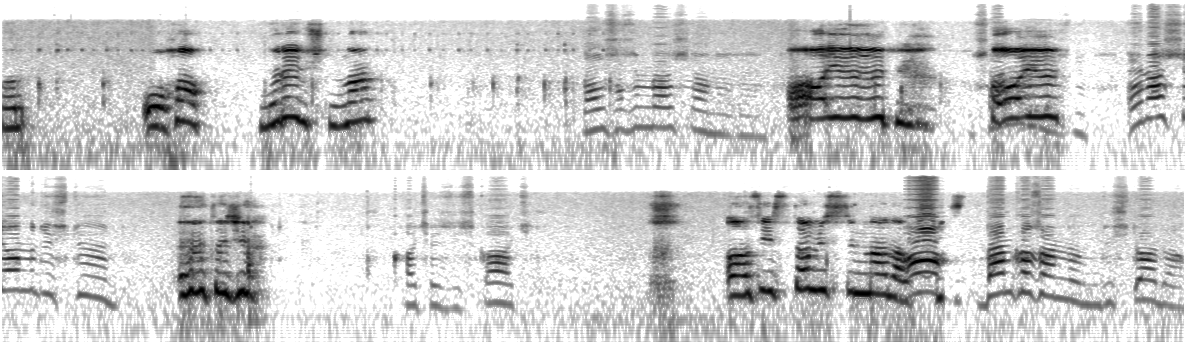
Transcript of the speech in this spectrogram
Lan. Oha. Nereye düştün lan? Ben sizin bir aşağınızdayım. Hayır. Sen Hayır. En aşağı mı düştün? Evet acı. Kaç Aziz kaç. Aziz tam üstünde adam. Aa ben kazandım düştü adam.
